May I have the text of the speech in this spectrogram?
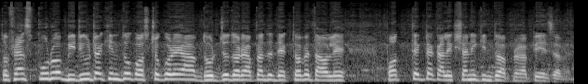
তো ফ্রেন্ডস পুরো ভিডিওটা কিন্তু কষ্ট করে ধৈর্য ধরে আপনাদের দেখতে হবে তাহলে প্রত্যেকটা কালেকশানই কিন্তু আপনারা পেয়ে যাবেন।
